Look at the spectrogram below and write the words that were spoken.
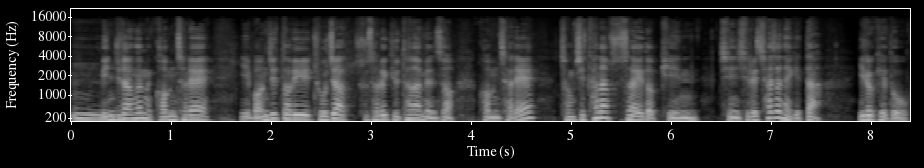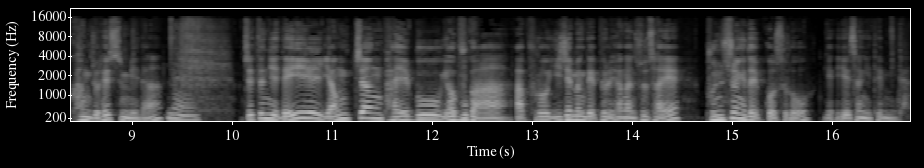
음. 민주당은 검찰의 이 먼지떨이 조작 수사를 규탄하면서 검찰의 정치 탄압 수사에 덮인 진실을 찾아내겠다. 이렇게도 강조를 했습니다. 네. 어쨌든 이제 내일 영장 발부 여부가 앞으로 이재명 대표를 향한 수사에 분수령이 될 것으로 예상이 됩니다.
